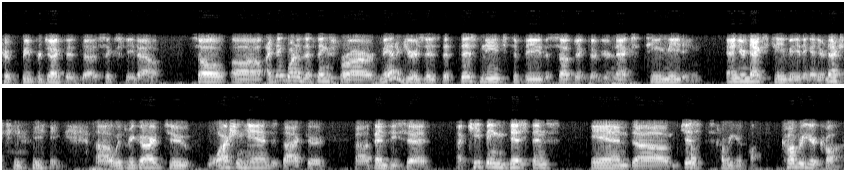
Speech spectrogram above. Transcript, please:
could be projected uh, six feet out. So uh, I think one of the things for our managers is that this needs to be the subject of your next team meeting and your next team meeting and your next team meeting uh, with regard to washing hands, as Dr. Uh, Fenzi said, uh, keeping distance, and um, just cover your cough. Cover your cough.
